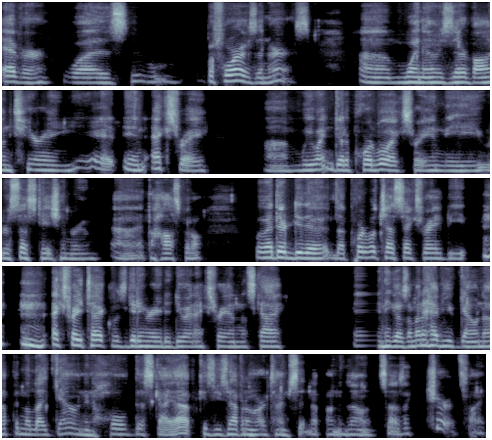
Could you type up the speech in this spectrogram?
ever was before i was a nurse um, when I was there volunteering at, in X-ray. Um, we went and did a portable X-ray in the resuscitation room uh, at the hospital. We went there to do the, the portable chest X-ray. The X-ray tech was getting ready to do an X-ray on this guy, and he goes, "I'm going to have you gown up in the lead gown and hold this guy up because he's having a hard time sitting up on his own." So I was like, "Sure, it's fine."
